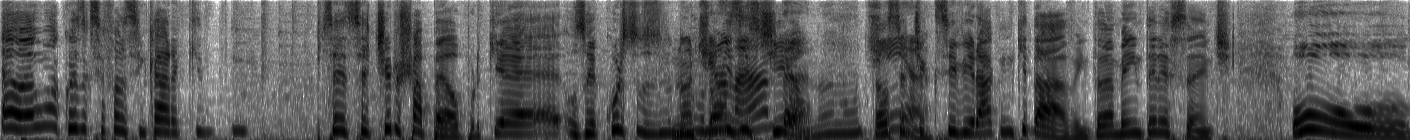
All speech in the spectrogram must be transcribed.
é, é uma coisa que você fala assim, cara, que você, tira o chapéu, porque é, os recursos não, não tinha nada, existiam. não- não então você tinha que se virar com o que dava. Então é bem interessante. O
